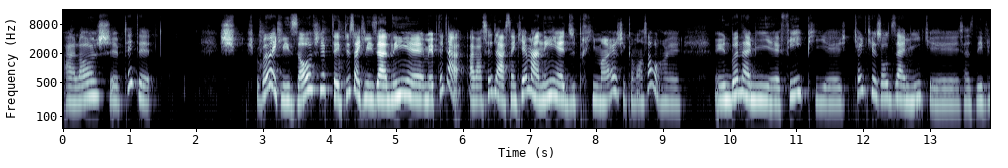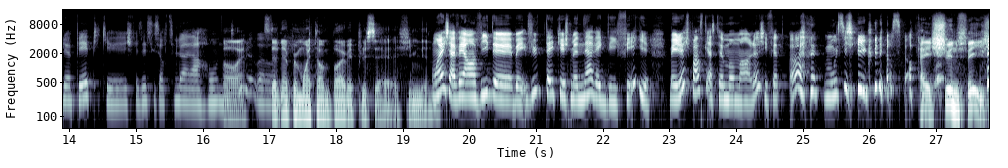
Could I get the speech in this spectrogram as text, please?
à l'âge, euh, peut-être. de- je, je peux pas avec les âges, peut-être plus avec les années, euh, mais peut-être à, à partir de la cinquième année euh, du primaire, j'ai commencé à avoir euh, une bonne amie euh, fille, puis euh, quelques autres amis que ça se développait, puis que je faisais ces sorties-là à la ronde et Ah tout. ouais. Ouais, Tu devenais un peu moins tomboy, mais plus euh, féminine. Ouais, j'avais envie de. Ben, vu peut-être que je me tenais avec des filles, mais là, je pense qu'à ce moment-là, j'ai fait Ah, moi aussi, j'ai le goût de ressembler. Hey, je suis une fille, je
